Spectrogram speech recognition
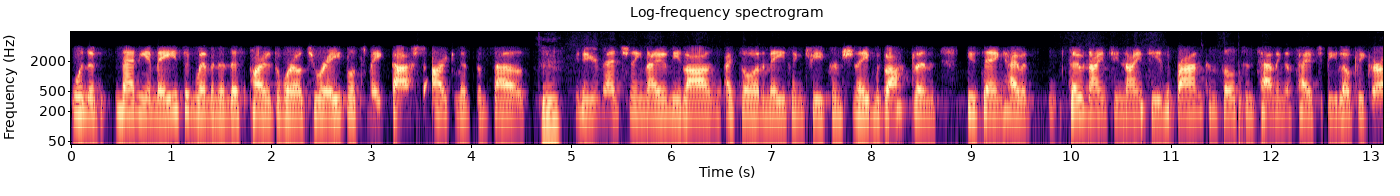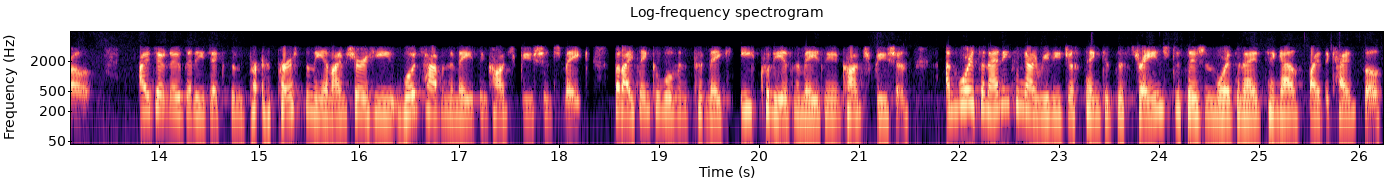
one of many amazing women in this part of the world who are able to make that argument themselves. Yeah. You know, you're mentioning Naomi Long. I saw an amazing tweet from Sinead McLaughlin who's saying how it's so 1990 as a brand consultant telling us how to be lovely girls. I don't know Billy Dixon per- personally, and I'm sure he would have an amazing contribution to make. But I think a woman could make equally as amazing a contribution. And more than anything, I really just think it's a strange decision more than anything else by the council.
